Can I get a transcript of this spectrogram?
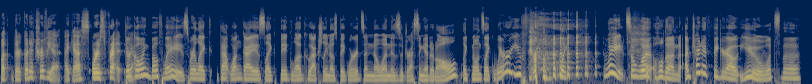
but they're good at trivia, I guess. Or is Fred? They're yeah. going both ways. Where like that one guy is like big lug who actually knows big words and no one is addressing it at all. Like no one's like, "Where are you from?" like, wait, so what? Hold on, I'm trying to figure out you. What's the?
